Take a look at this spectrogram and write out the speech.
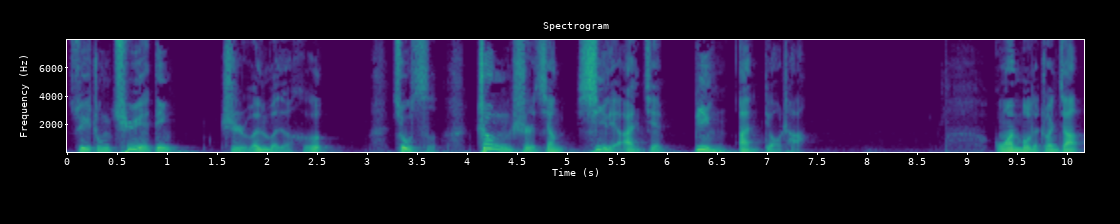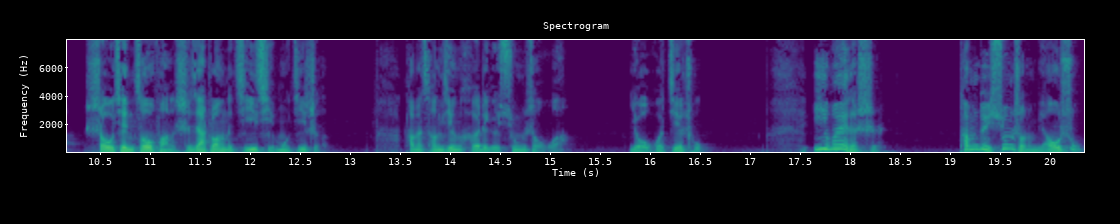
最终确定指纹吻合，就此正式将系列案件并案调查。公安部的专家首先走访了石家庄的几起目击者。他们曾经和这个凶手啊有过接触。意外的是，他们对凶手的描述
